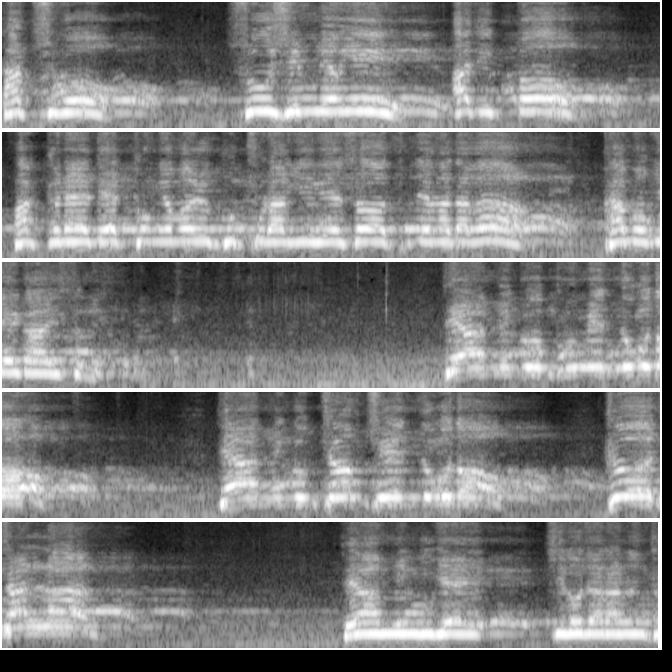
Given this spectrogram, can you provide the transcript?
다치고 수십 명이 아직도 박근혜 대통령을 구출하기 위해서 투쟁하다가 감옥에 가 있습니다. 대한민국 국민 누구도 대한민국 정치인 누구도 그 잘난 대한민국의 지도자라는 그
